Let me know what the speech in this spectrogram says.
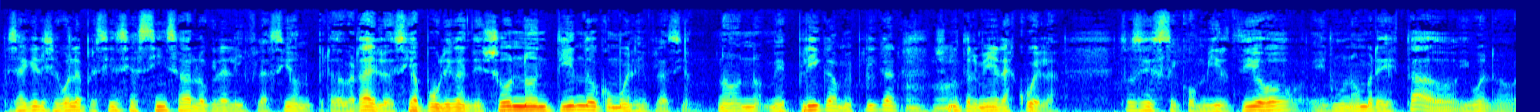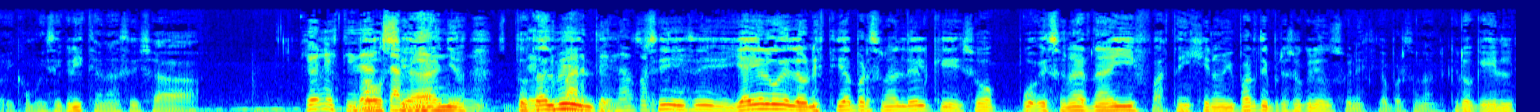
pensaba que él llegó a la presidencia sin saber lo que era la inflación, pero de verdad, y lo decía públicamente, yo no entiendo cómo es la inflación. No, no, me explican, me explican, yo no terminé la escuela. Entonces se convirtió en un hombre de Estado y bueno, y como dice Cristian, hace ya Qué honestidad 12 también. años, totalmente. parte, ¿no? Porque- Sí, sí. Y hay algo de la honestidad personal de él que yo puede sonar naif, hasta ingenuo de mi parte, pero yo creo en su honestidad personal. Creo que él,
